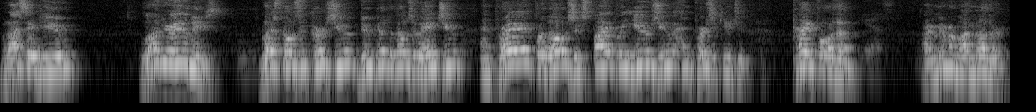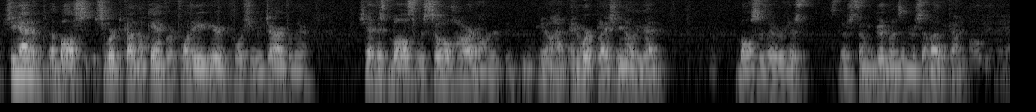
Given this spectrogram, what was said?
But I say to you, love your enemies. Bless those who curse you. Do good to those who hate you. And pray for those who spitefully use you and persecute you. Pray for them. Yes. I remember my mother, she had a, a boss, she worked at Continental Can for 28 years before she retired from there. She had this boss that was so hard on her. You know, in the workplace, you know, you had bosses that are just, there's some good ones and there's some other kind. Oh, yeah.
